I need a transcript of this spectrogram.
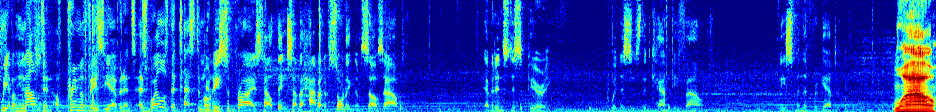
We have a mountain of prima facie evidence, as well as the testimony. You'd be surprised how things have a habit of sorting themselves out. Evidence disappearing. Witnesses that can't be found. Policemen that forget. Wow.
